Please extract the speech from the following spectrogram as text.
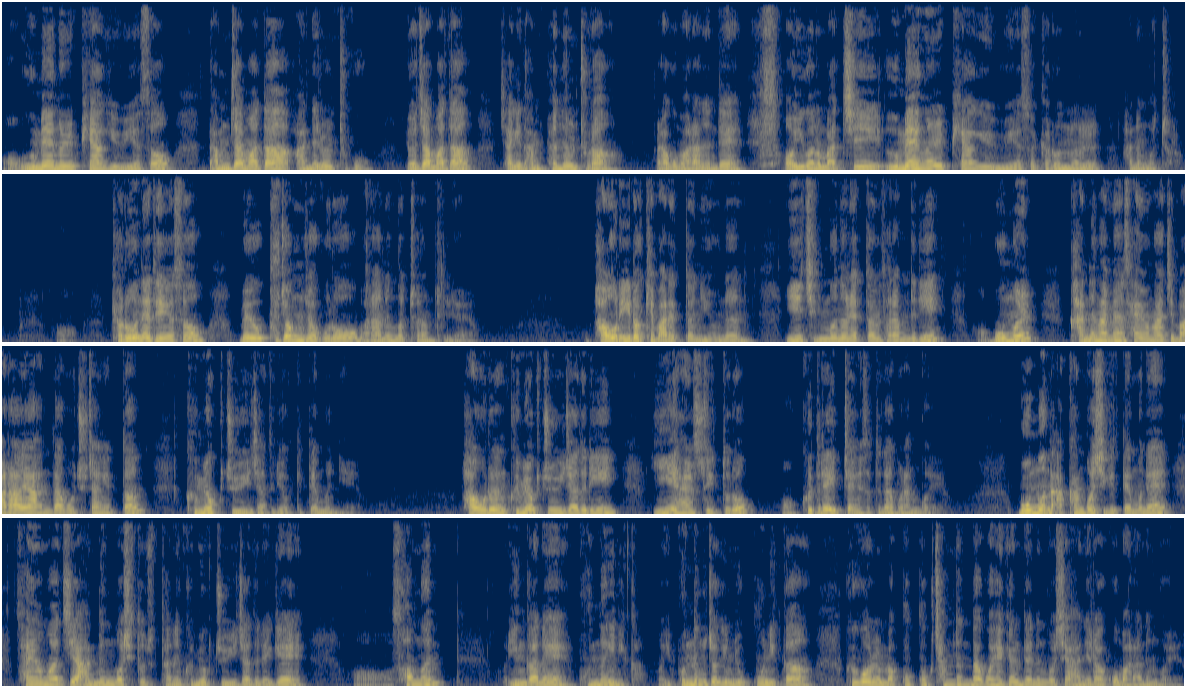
어, 음행을 피하기 위해서 남자마다 아내를 두고 여자마다 자기 남편을 두라 라고 말하는데 어, 이거는 마치 음행을 피하기 위해서 결혼을 하는 것처럼 어, 결혼에 대해서 매우 부정적으로 말하는 것처럼 들려요. 바울이 이렇게 말했던 이유는 이 질문을 했던 사람들이 어, 몸을 가능하면 사용하지 말아야 한다고 주장했던 금욕주의자들이었기 때문이에요. 바울은 금욕주의자들이 이해할 수 있도록 어, 그들의 입장에서 대답을 한 거예요. 몸은 악한 것이기 때문에 사용하지 않는 것이 더 좋다는 금욕주의자들에게 어, 성은 인간의 본능이니까 본능적인 욕구니까 그거를 막 꾹꾹 참는다고 해결되는 것이 아니라고 말하는 거예요.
